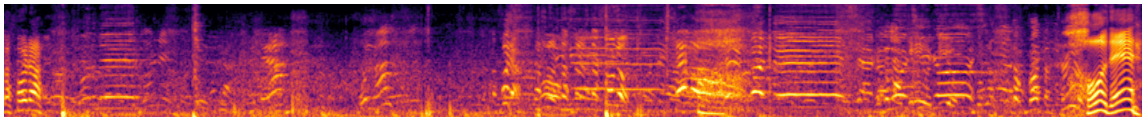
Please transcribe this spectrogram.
Afuera. Joder.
